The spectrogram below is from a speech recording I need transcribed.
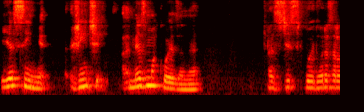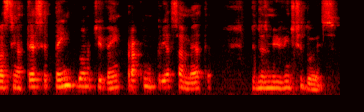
E assim, a gente, a mesma coisa, né? As distribuidoras elas têm até setembro do ano que vem para cumprir essa meta de 2022.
